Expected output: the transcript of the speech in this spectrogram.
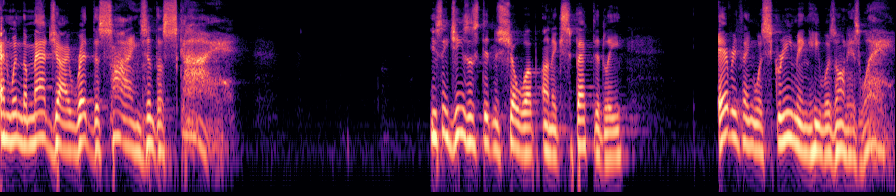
And when the Magi read the signs in the sky, you see, Jesus didn't show up unexpectedly. Everything was screaming he was on his way.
